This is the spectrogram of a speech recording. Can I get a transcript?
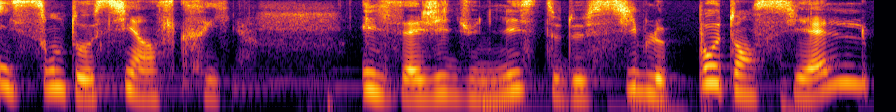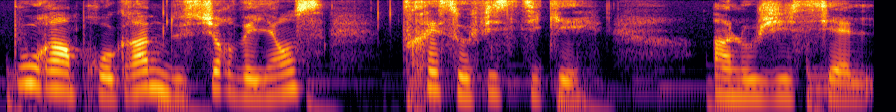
y sont aussi inscrits. Il s'agit d'une liste de cibles potentielles pour un programme de surveillance très sophistiqué un logiciel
